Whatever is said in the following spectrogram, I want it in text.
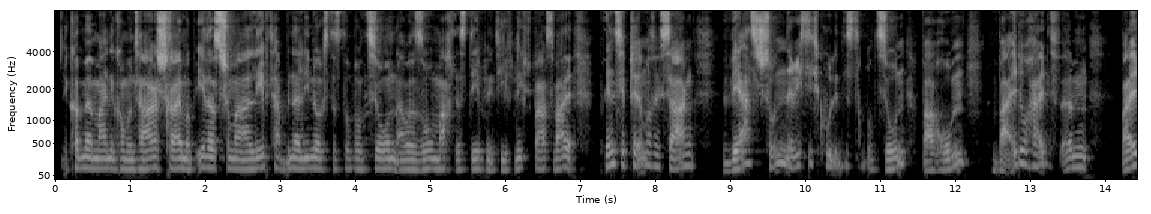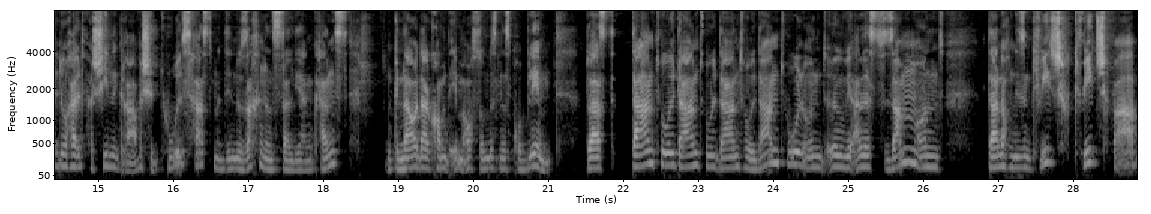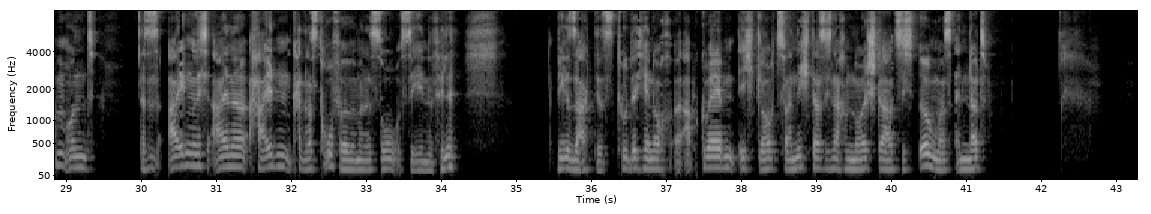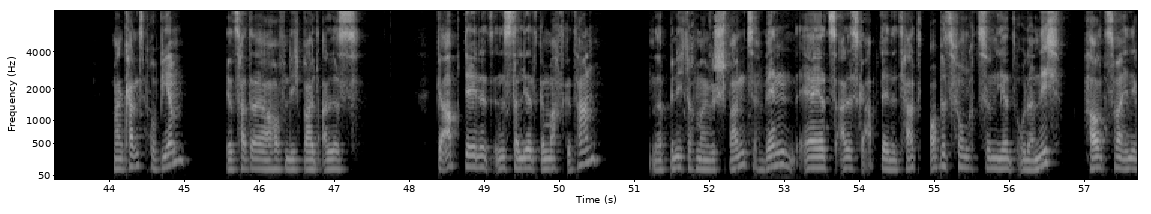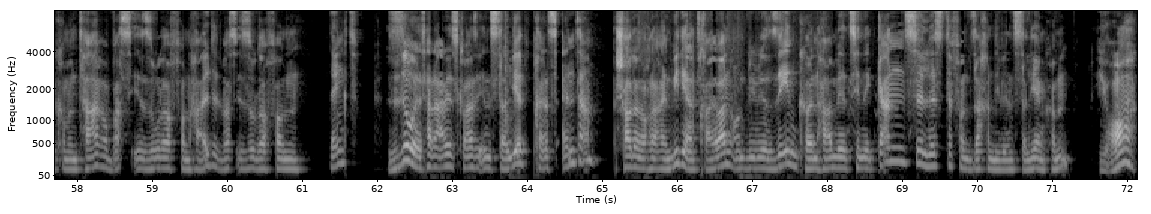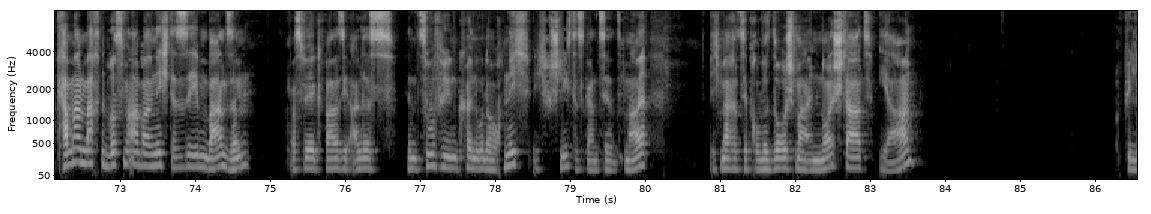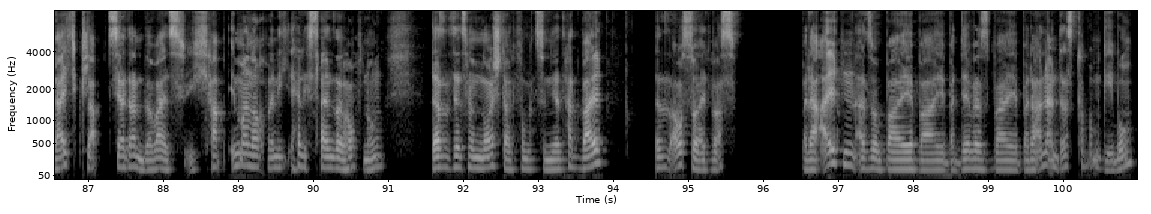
Ihr könnt mir mal in die Kommentare schreiben, ob ihr das schon mal erlebt habt in der Linux-Distribution, aber so macht es definitiv nicht Spaß, weil prinzipiell muss ich sagen, wäre es schon eine richtig coole Distribution. Warum? Weil du halt, ähm, weil du halt verschiedene grafische Tools hast, mit denen du Sachen installieren kannst. Und genau da kommt eben auch so ein bisschen das Problem. Du hast da ein Tool, da ein Tool, da ein Tool, da ein Tool und irgendwie alles zusammen und da noch in diesen Quietsch, Quietschfarben und das ist eigentlich eine Heidenkatastrophe, wenn man es so sehen will. Wie gesagt, jetzt tut er hier noch äh, upgraden. Ich glaube zwar nicht, dass sich nach dem Neustart sich irgendwas ändert. Man kann es probieren. Jetzt hat er ja hoffentlich bald alles geupdatet, installiert, gemacht, getan. Da bin ich doch mal gespannt, wenn er jetzt alles geupdatet hat, ob es funktioniert oder nicht. Haut zwar in die Kommentare, was ihr so davon haltet, was ihr so davon denkt. So, jetzt hat er alles quasi installiert. Press Enter. Schaut er noch nach Nvidia-Treibern und wie wir sehen können, haben wir jetzt hier eine ganze Liste von Sachen, die wir installieren können. Ja, kann man machen, muss man aber nicht. Das ist eben Wahnsinn, was wir quasi alles hinzufügen können oder auch nicht. Ich schließe das Ganze jetzt mal. Ich mache jetzt hier provisorisch mal einen Neustart. Ja. Vielleicht klappt es ja dann, wer weiß. Ich habe immer noch, wenn ich ehrlich sein soll, Hoffnung, dass es jetzt mit dem Neustart funktioniert hat, weil das ist auch so etwas. Bei der alten, also bei, bei, bei der bei, bei der anderen Desktop-Umgebung,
